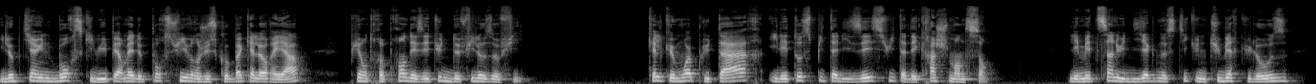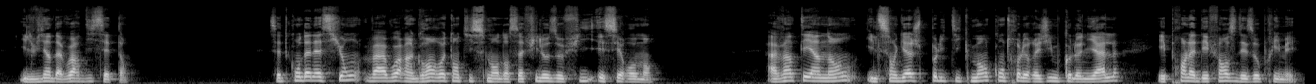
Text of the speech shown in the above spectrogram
Il obtient une bourse qui lui permet de poursuivre jusqu'au baccalauréat, puis entreprend des études de philosophie. Quelques mois plus tard, il est hospitalisé suite à des crachements de sang les médecins lui diagnostiquent une tuberculose, il vient d'avoir 17 ans. Cette condamnation va avoir un grand retentissement dans sa philosophie et ses romans. À 21 ans, il s'engage politiquement contre le régime colonial et prend la défense des opprimés.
